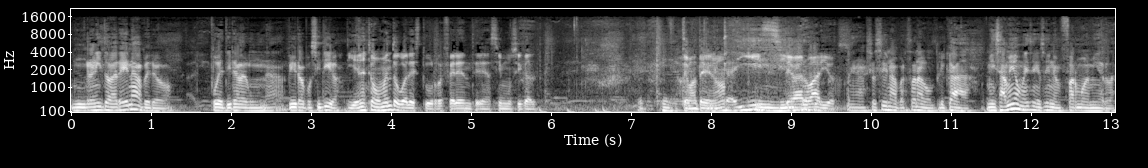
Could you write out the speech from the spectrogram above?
un granito de arena, pero puede tirar alguna vibra positiva. Y en este momento, ¿cuál es tu referente así musical? Te maté, ¿no? Debe haber varios. Mira, yo soy una persona complicada. Mis amigos me dicen que soy un enfermo de mierda.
